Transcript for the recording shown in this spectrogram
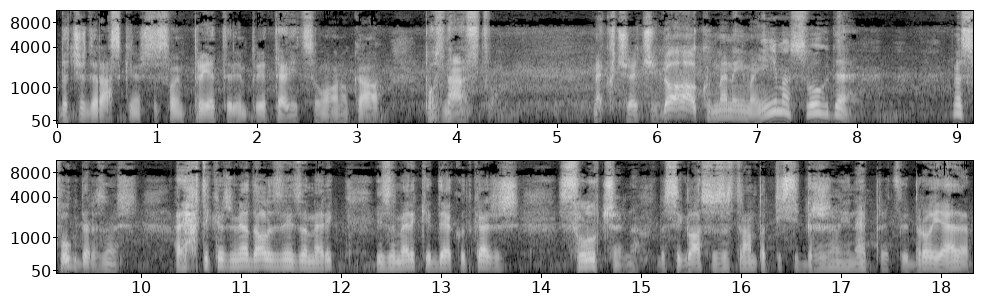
da ćeš da raskineš sa svojim prijateljem, prijateljicom, ono kao poznanstvo. Neko će reći, da, kod mene ima, ima svugde. Ima svugde, razumeš. A ja ti kažem, ja dolazim iz Amerike, iz Amerike gde kod kažeš slučajno da si glasao za Trumpa, ti si državni neprijatelj, broj jedan.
